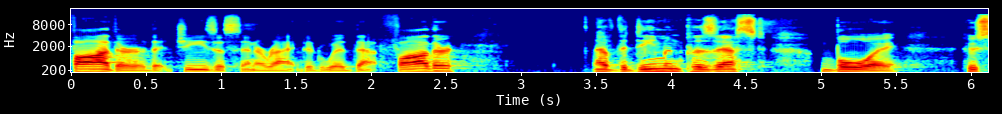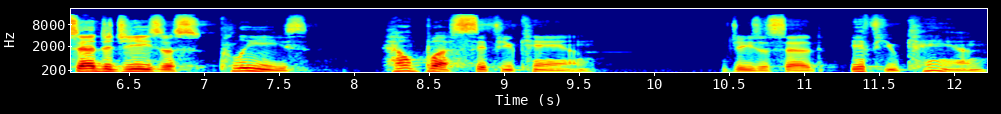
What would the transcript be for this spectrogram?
father that Jesus interacted with, that father of the demon possessed boy who said to Jesus, Please help us if you can. Jesus said, If you can,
